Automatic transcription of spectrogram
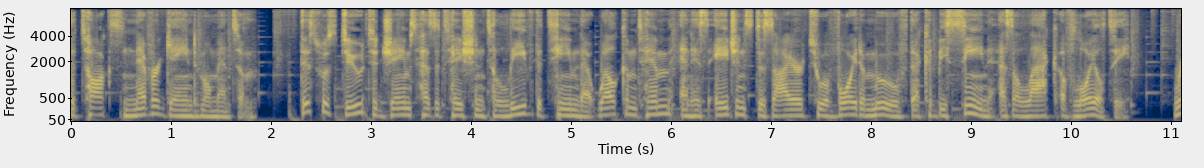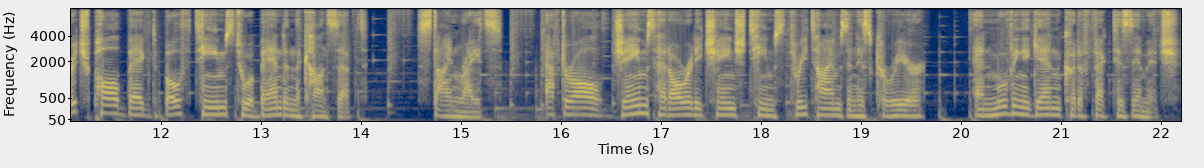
the talks never gained momentum. This was due to James' hesitation to leave the team that welcomed him and his agent's desire to avoid a move that could be seen as a lack of loyalty. Rich Paul begged both teams to abandon the concept. Stein writes, After all, James had already changed teams three times in his career, and moving again could affect his image.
